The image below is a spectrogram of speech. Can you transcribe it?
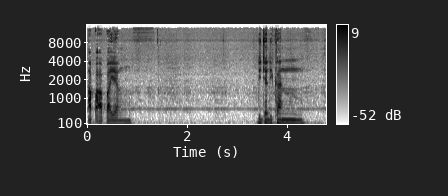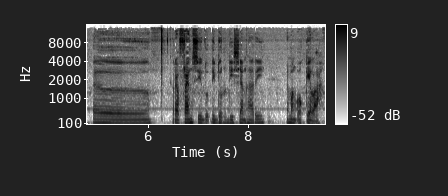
apa-apa yang dijadikan eh, referensi untuk tidur di siang hari memang oke okay lah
